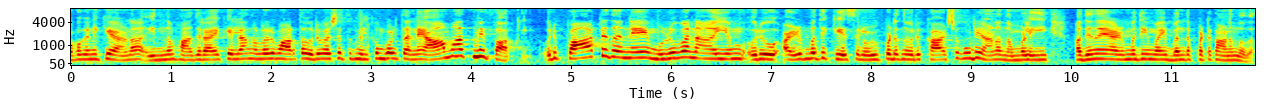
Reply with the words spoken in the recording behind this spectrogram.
അവഗണിക്കുകയാണ്. ഇന്നും ഹാജരായേക്കില്ല എന്നുള്ളൊരു വാർത്ത ഒരു വശത്ത് നിൽക്കുമ്പോൾ തന്നെ ആം ആദ്മി പാർട്ടി ഒരു പാർട്ടി തന്നെ മുഴുവനായും ഒരു അഴിമതി കേസിൽ ഉൾപ്പെടുന്ന ഒരു കാഴ്ച കൂടിയാണ് നമ്മൾ ഈ മതിനയ അഴിമതിയുമായി ബന്ധപ്പെട്ട് കാണുന്നത്.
